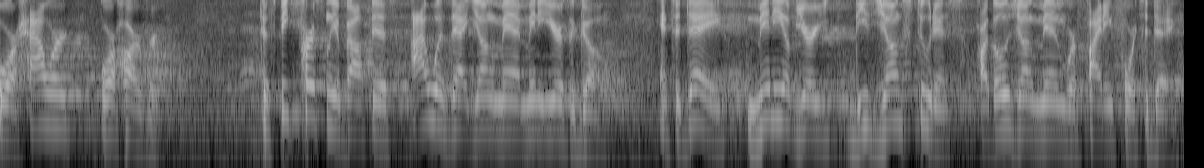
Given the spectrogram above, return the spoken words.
or Howard or Harvard. To speak personally about this, I was that young man many years ago. And today, many of your, these young students are those young men we're fighting for today.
